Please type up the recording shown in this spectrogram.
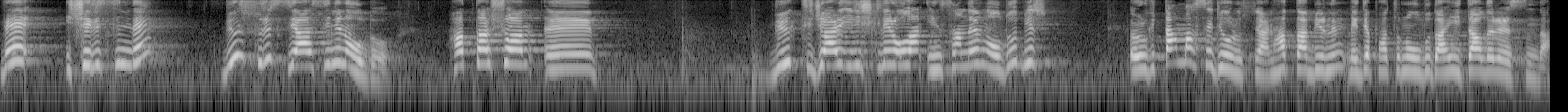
ve içerisinde bir sürü siyasinin olduğu. Hatta şu an e, büyük ticari ilişkileri olan insanların olduğu bir örgütten bahsediyoruz yani hatta birinin medya patronu olduğu dahi iddialar arasında.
